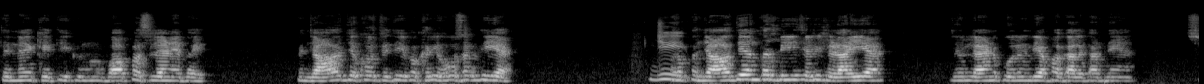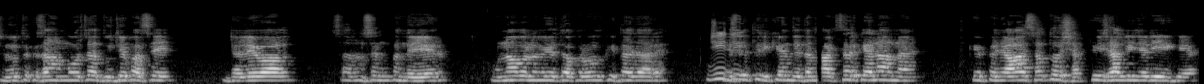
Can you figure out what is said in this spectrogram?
ਤਿੰਨੇ ਖੇਤੀ ਕਾਨੂੰਨ ਵਾਪਸ ਲੈਣੇ ਪਏ। ਪੰਜਾਬ ਦੇਖੋ ਸਥਿਤੀ ਵੱਖਰੀ ਹੋ ਸਕਦੀ ਹੈ। ਜੀ। ਪੰਜਾਬ ਦੇ ਅੰਦਰ ਵੀ ਜਿਹੜੀ ਲੜਾਈ ਹੈ ਜੋ ਲੈਂਡ ਪੂਲਿੰਗ ਦੀ ਆਪਾਂ ਗੱਲ ਕਰਦੇ ਹਾਂ ਸੰਯੁਕਤ ਕਿਸਾਨ ਮੋਰਚਾ ਦੂਜੇ ਪਾਸੇ ਡੱਲੇਵਾਲ ਸਰਨ ਸਿੰਘ ਪੰਧੇਰ ਉਹਨਾਂ ਵੱਲੋਂ ਵੀ ਇਹਦਾ ਵਿਰੋਧ ਕੀਤਾ ਜਾ ਰਿਹਾ ਹੈ। ਜੀ ਇਸੇ ਜੀ ਤਰੀਕੇ ਨਾਲ ਜਿੱਦਾਂ ਅਕਸਰ ਕਹਿਣਾ ਹੁੰਦਾ ਹੈ ਕਿ ਪੰਜਾਬ ਸਭ ਤੋਂ ਸ਼ਕਤੀਸ਼ਾਲੀ ਜਿਹੜੀ ਹੈਗੀ ਹੈ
